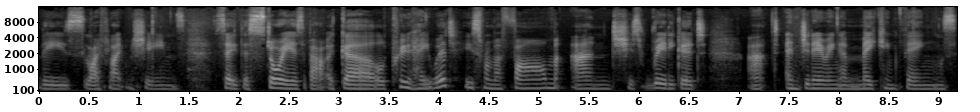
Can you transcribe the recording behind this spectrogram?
these lifelike machines. So the story is about a girl, Prue Haywood, who's from a farm, and she's really good at engineering and making things.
